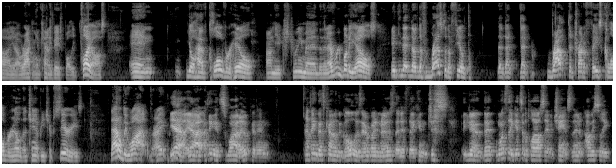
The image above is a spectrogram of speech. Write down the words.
uh, you know Rockingham County Baseball League playoffs, and you'll have Clover Hill on the extreme end, and then everybody else. It, the, the, rest of the field to that that that route to try to face Clover Hill in the championship series, that'll be wild, right? Yeah, yeah, I think it's wide open, and I think that's kind of the goal. Is everybody knows that if they can just, you know, that once they get to the playoffs, they have a chance. And then obviously,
